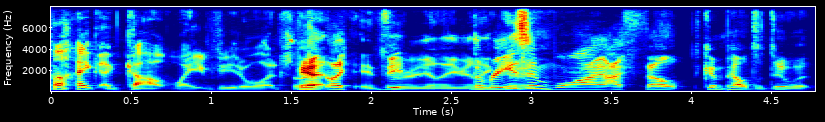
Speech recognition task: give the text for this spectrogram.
like I can't wait for you to watch Yeah, that. like it's the, really, really the reason good. why I felt compelled to do it.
